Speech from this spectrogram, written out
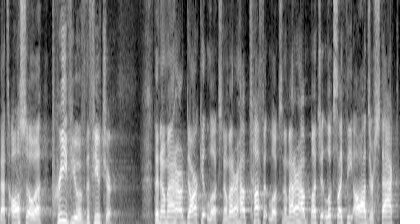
That's also a preview of the future. That no matter how dark it looks, no matter how tough it looks, no matter how much it looks like the odds are stacked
